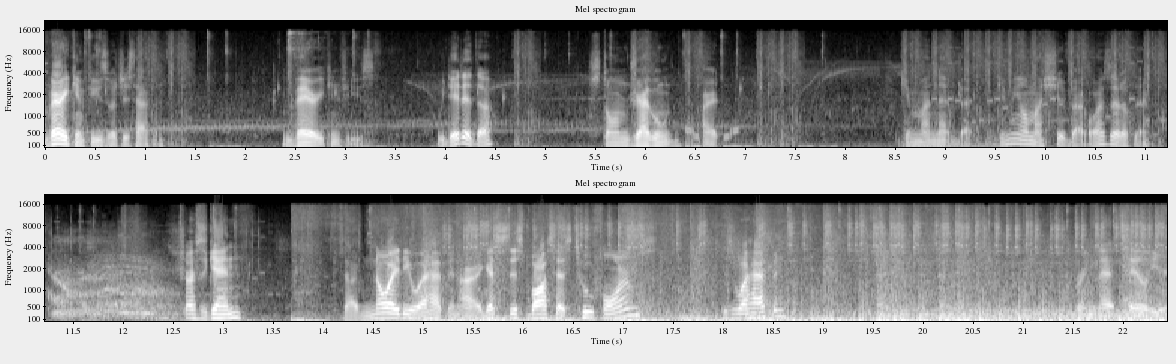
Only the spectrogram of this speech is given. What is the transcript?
very confused what just happened. Very confused. We did it though. Storm Dragoon. Alright. Give me my net back. Give me all my shit back. Why is that up there? Try this again. So I have no idea what happened. Alright, I guess this boss has two forms. This is what happened. Bring that tail here.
